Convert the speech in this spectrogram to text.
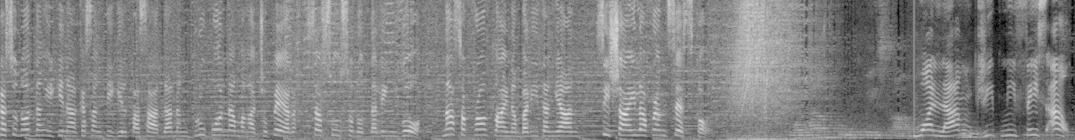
kasunod ng ikinakasang tigil pasada ng grupo ng mga tsuper sa susunod na linggo. Nasa frontline ng balitang yan, si Shaila Francisco. Walang jeepney phase out.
